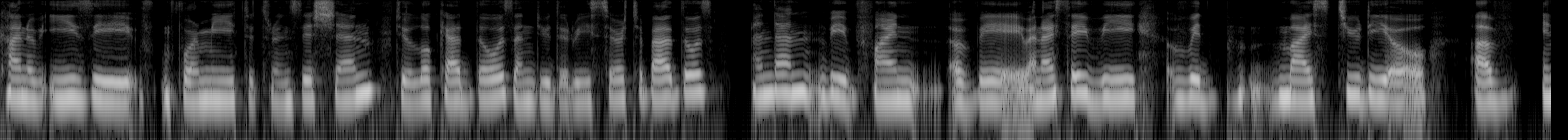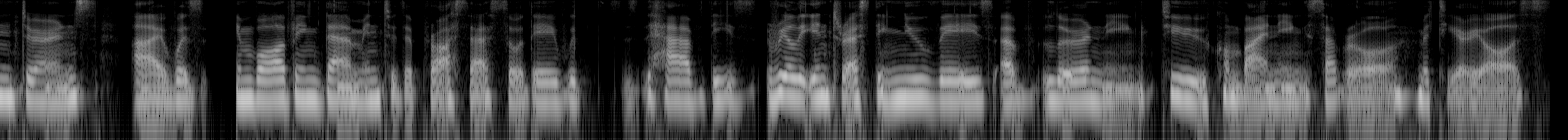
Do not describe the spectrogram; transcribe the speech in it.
kind of easy f- for me to transition to look at those and do the research about those. And then we find a way. When I say we, with my studio of interns, I was involving them into the process so they would have these really interesting new ways of learning to combining several materials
